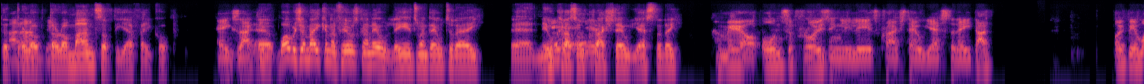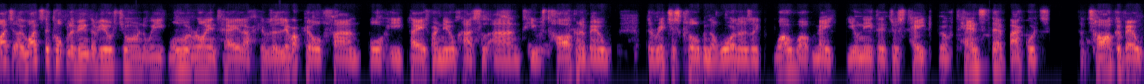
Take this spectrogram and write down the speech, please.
The, the, the, romance of the FA Cup. Exactly. Uh, what was your making of who's gone out? Leeds went out today. Uh, Newcastle yeah, crashed out yesterday. Come here, unsurprisingly, Leeds crashed out yesterday. That I've been watching. I watched a couple of interviews during the week. One with Ryan Taylor, who was a Liverpool fan, but he played for Newcastle, and he was talking about the richest club in the world. I was like, "Wow, what, mate? You need to just take about ten step backwards and talk about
